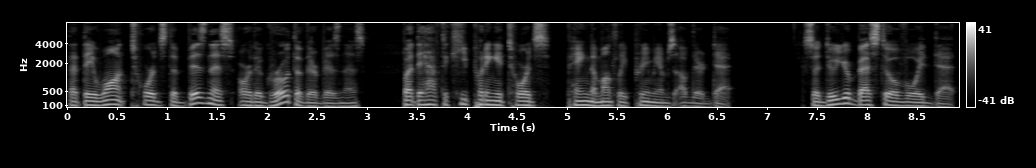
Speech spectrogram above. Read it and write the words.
that they want towards the business or the growth of their business, but they have to keep putting it towards paying the monthly premiums of their debt. So do your best to avoid debt.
